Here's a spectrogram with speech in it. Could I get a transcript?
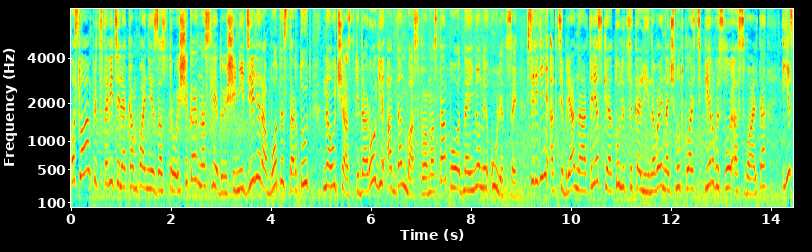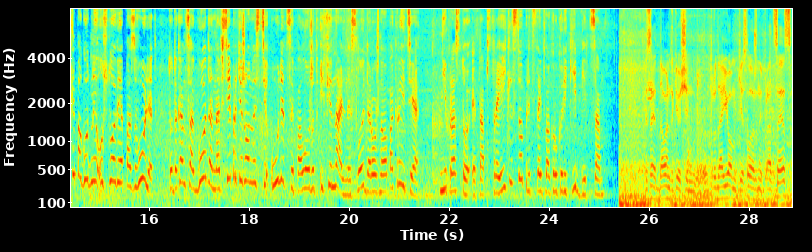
По словам представителя компании-застройщика, на следующей неделе работы стартуют на участке дороги от Донбасского моста по одноименной улице. В середине октября на отрезке от улицы Калиновой начнут класть первый слой асфальта. И если погодные условия позволят, то до конца года на всей протяженности улицы положат и финальный слой дорожного покрытия. Непростой этап строительства предстоит вокруг реки Биться. Это довольно-таки очень трудоемкий, сложный процесс.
